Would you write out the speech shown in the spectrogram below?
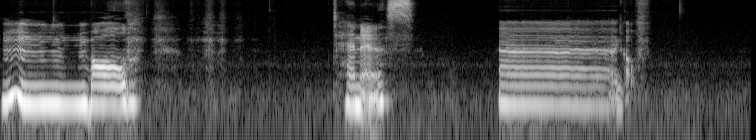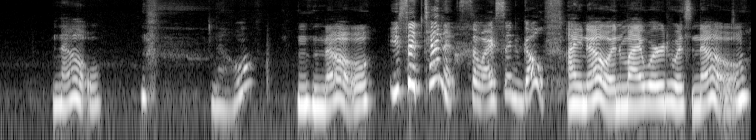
hmm, ball. Tennis. Uh, golf. No. No? No. You said tennis, so I said golf. I know, and my word was no.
